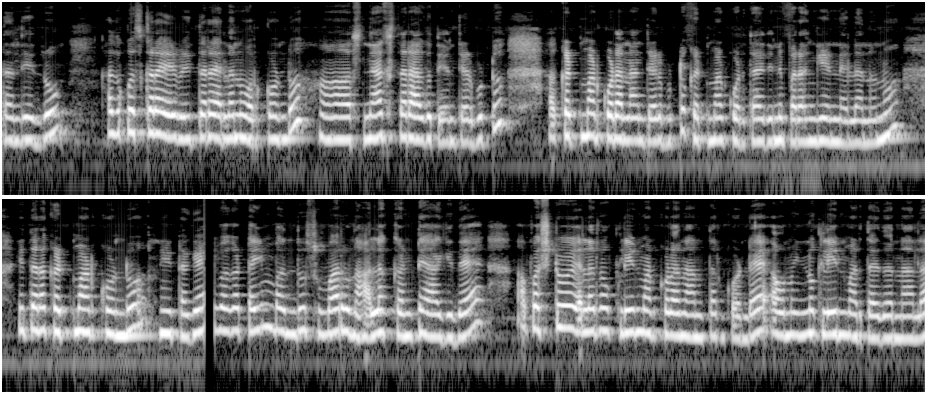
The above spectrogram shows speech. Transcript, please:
ತಂದಿದ್ದರು ಅದಕ್ಕೋಸ್ಕರ ಈ ಥರ ಎಲ್ಲನೂ ಹೊರ್ಕೊಂಡು ಸ್ನ್ಯಾಕ್ಸ್ ಥರ ಆಗುತ್ತೆ ಅಂತ ಹೇಳ್ಬಿಟ್ಟು ಕಟ್ ಮಾಡಿಕೊಡೋಣ ಅಂತ ಹೇಳ್ಬಿಟ್ಟು ಕಟ್ ಮಾಡಿಕೊಡ್ತಾಯಿದ್ದೀನಿ ಪರಂಗಿ ಹಣ್ಣೆಲ್ಲನೂ ಈ ಥರ ಕಟ್ ಮಾಡಿಕೊಂಡು ನೀಟಾಗೆ ಇವಾಗ ಟೈಮ್ ಬಂದು ಸುಮಾರು ನಾಲ್ಕು ಗಂಟೆ ಆಗಿದೆ. ಫಸ್ಟು ಎಲ್ಲನೂ ಕ್ಲೀನ್ ಮಾಡ್ಕೊಳ್ಳೋಣ ಅಂತ ಅಂದ್ಕೊಂಡೆ ಅವನು ಇನ್ನೂ ಕ್ಲೀನ್ ಮಾಡ್ತಾ ಇದ್ದಾನಲ್ಲ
